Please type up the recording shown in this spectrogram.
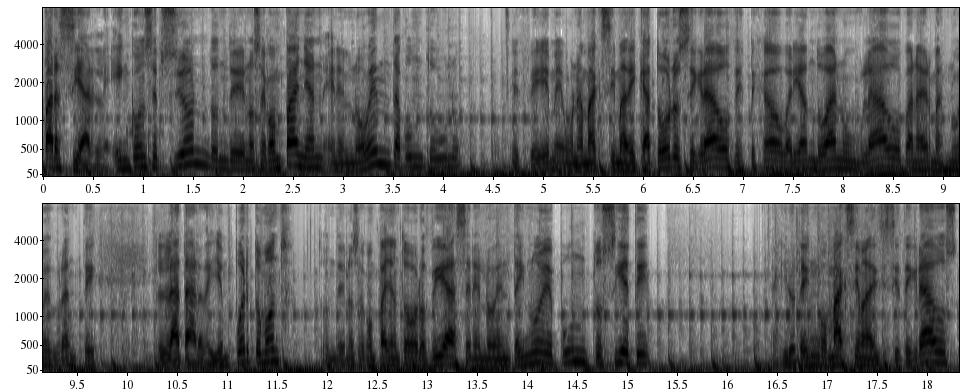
parcial. En Concepción, donde nos acompañan en el 90.1 FM, una máxima de 14 grados, despejado variando a nublado, van a haber más nubes durante la tarde. Y en Puerto Montt, donde nos acompañan todos los días en el 99.7 Aquí lo tengo, máxima de 17 grados,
